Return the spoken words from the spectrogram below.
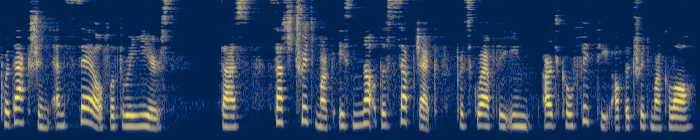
production and sale for three years. Thus, such trademark is not the subject prescribed in Article 50 of the Trademark Law.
